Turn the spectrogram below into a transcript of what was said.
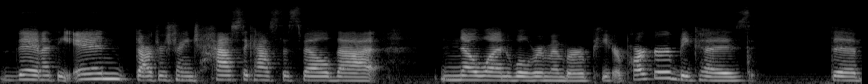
then at the end, Doctor Strange has to cast the spell that no one will remember Peter Parker because the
